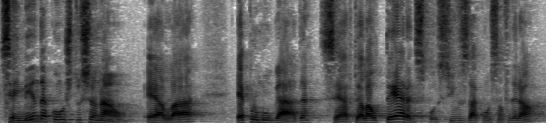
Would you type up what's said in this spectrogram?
Se a emenda constitucional, ela é promulgada, certo? Ela altera dispositivos da Constituição Federal.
